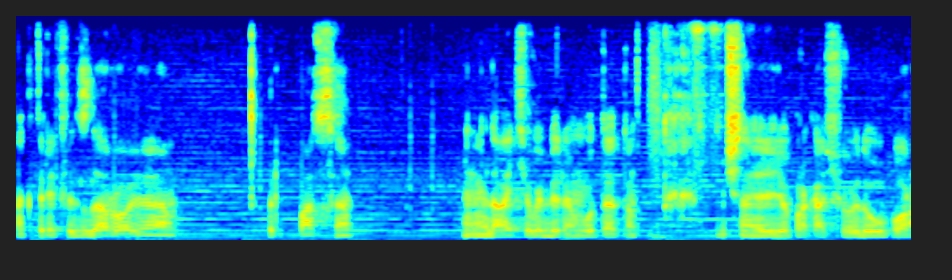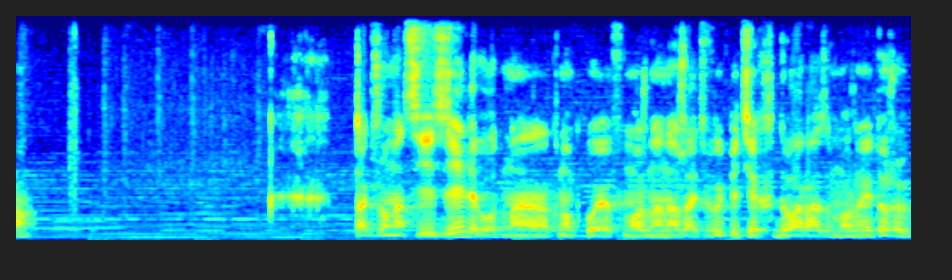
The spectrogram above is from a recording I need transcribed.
Так, 30 здоровья припасы. Давайте выберем вот эту. Обычно я ее прокачиваю до упора. Также у нас есть зелье, вот на кнопку F можно нажать, выпить их два раза можно. И тоже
